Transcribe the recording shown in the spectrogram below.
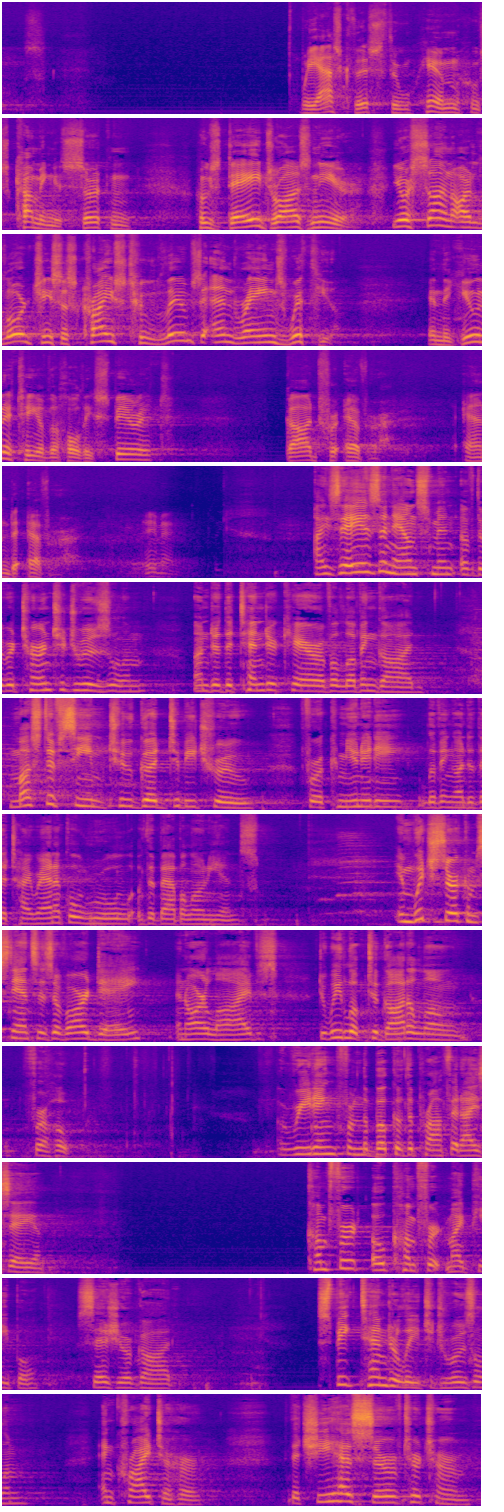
We ask this through him whose coming is certain, whose day draws near, your Son, our Lord Jesus Christ, who lives and reigns with you in the unity of the Holy Spirit, God forever and ever. Amen. Isaiah's announcement of the return to Jerusalem under the tender care of a loving God must have seemed too good to be true for a community living under the tyrannical rule of the Babylonians. In which circumstances of our day and our lives do we look to God alone for hope? A reading from the book of the prophet Isaiah. Comfort, O comfort my people, says your God. Speak tenderly to Jerusalem and cry to her that she has served her term,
